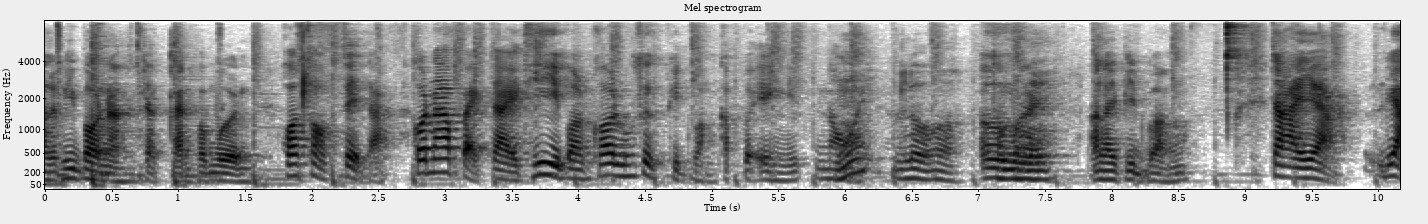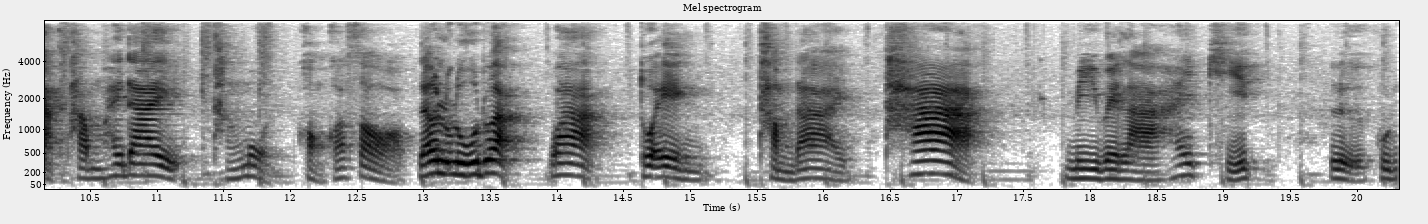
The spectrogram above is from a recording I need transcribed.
อะไรพี่บอลนะจากการประเมิน พอสอบเสร็จอะ ก็น่าแปลกใจที่บอลก็รู้สึกผิดหวังกับตัวเองนิดหน่อยเหรอเออทำไมอะไรผิดหวัง ใจอะอยากทำให้ได้ทั้งหมดของข้อสอบ แล้วรู้ด้วยว่าตัวเองทำได้ ถ้ามีเวลาให้คิด หรือคุ้น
